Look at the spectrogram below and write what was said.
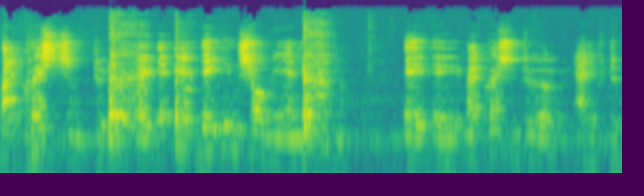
My question to you, uh, uh, they didn't show me anything. Uh, my question to you, I have two.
